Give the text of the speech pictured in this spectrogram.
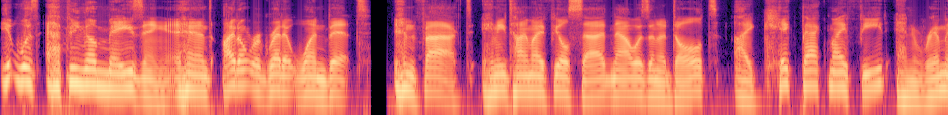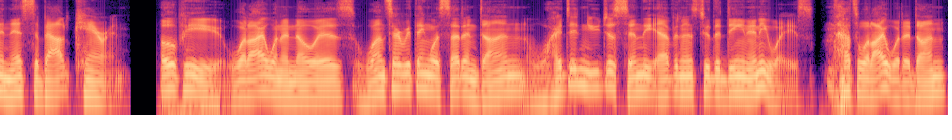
It was effing amazing, and I don't regret it one bit. In fact, anytime I feel sad now as an adult, I kick back my feet and reminisce about Karen. OP, what I want to know is once everything was said and done, why didn't you just send the evidence to the dean, anyways? That's what I would have done.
